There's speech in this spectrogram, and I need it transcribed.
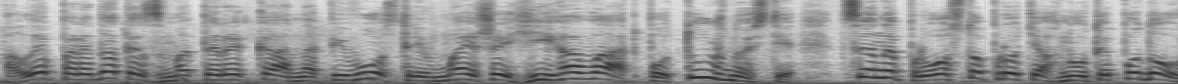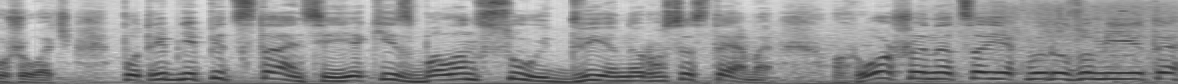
Але передати з материка на півострів майже гігават потужності це не просто протягнути подовжувач. Потрібні підстанції, які збалансують дві енергосистеми. Грошей на це, як ви розумієте,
